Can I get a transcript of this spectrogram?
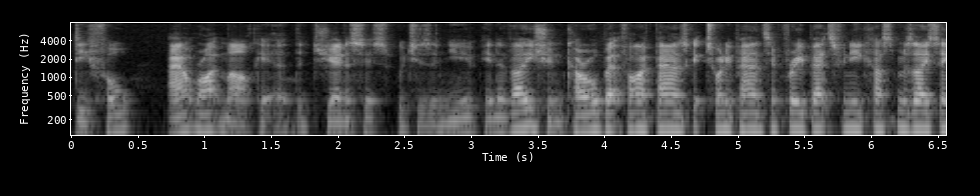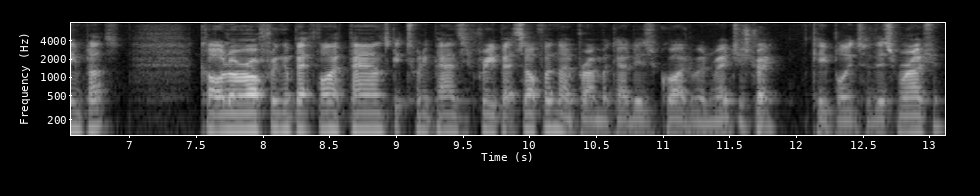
default outright market at the Genesis, which is a new innovation. Coral bet £5, get £20 in free bets for new customers 18 plus. Coral are offering a bet £5, get £20 in free bets offer. No promo code is required when registering. Key points for this promotion.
